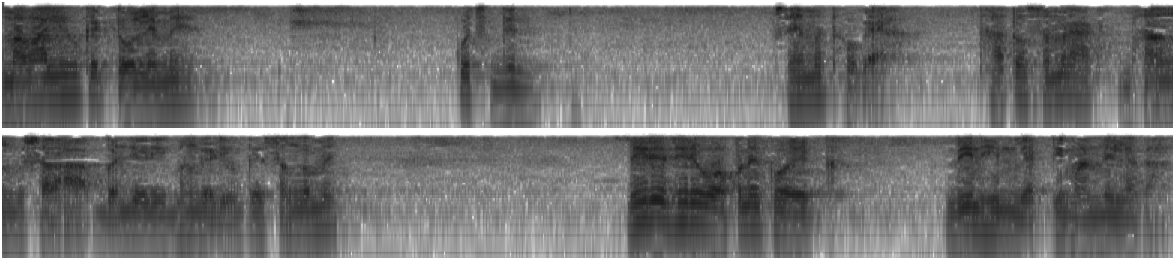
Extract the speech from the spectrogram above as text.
मवालियों के टोले में कुछ दिन सहमत हो गया। था तो सम्राट, भाँग, शराब, गंजेड़ी, भंगेड़ियों के संग में। धीरे धीरे वो अपने को एक दिनहीन व्यक्ति मानने लगा।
